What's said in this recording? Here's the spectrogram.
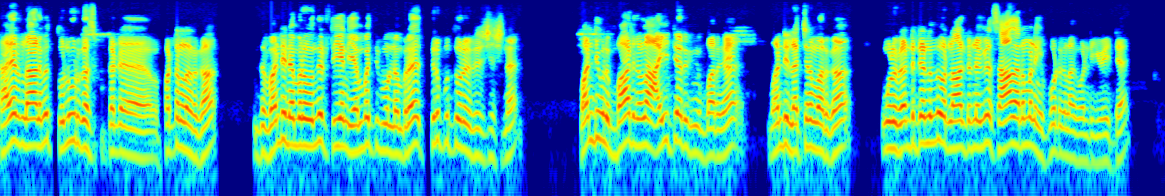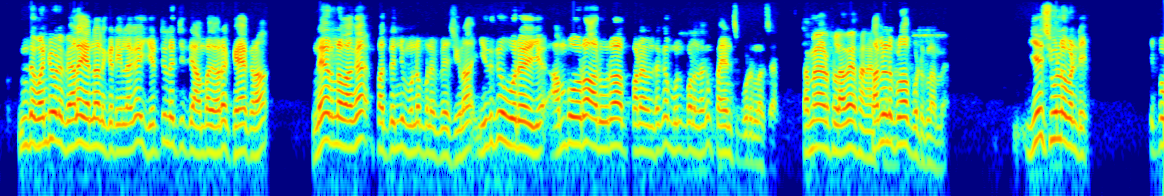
டயர் நாலுமே தொண்ணூறு காசு கட்ட பட்டனில் இருக்கும் இந்த வண்டி நம்பர் வந்து டிஎன் எண்பத்தி மூணு நம்பரு திருப்பத்தூர் ரெஜிஸ்ட்ரேஷனு வண்டி உங்களுக்கு பாடி நல்லா ஹைட்டாக இருக்குங்க பாருங்க. வண்டி லட்சணமாக இருக்கும். உங்களுக்கு ரெண்டு டன்லேருந்து ஒரு நாலு டன் வரைக்கும் சாதாரணமாக நீங்கள் போட்டுக்கலாங்க வண்டிக்கு வெயிட்டு இந்த வண்டியோட விலை என்னன்னு கேட்டிங்கனாக்கா எட்டு லட்சத்தி ஐம்பதாயிரம் கேட்குறோம் நேரில் வாங்க பத்தஞ்சு முன்ன பண்ண பேசிக்கலாம். இதுக்கு ஒரு ஐம்பது ரூபா அறுபது ரூபா பணம் இருந்தாக்க முன் பணம் இருந்தாக்க ஃபைனான்ஸ் போட்டுக்கலாம் சார். தமிழ்நாடு ஃபுல்லாகவே தமிழ்நாடு ஃபுல்லாக போட்டுக்கலாமே. ஏசி உள்ள வண்டி. இப்போ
